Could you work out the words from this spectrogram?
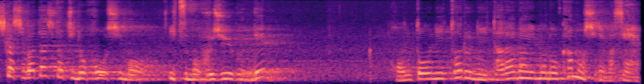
しかし私たちの奉仕もいつも不十分で本当に取るに足らないものかもしれません。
